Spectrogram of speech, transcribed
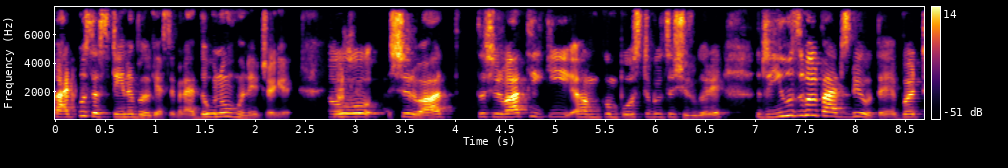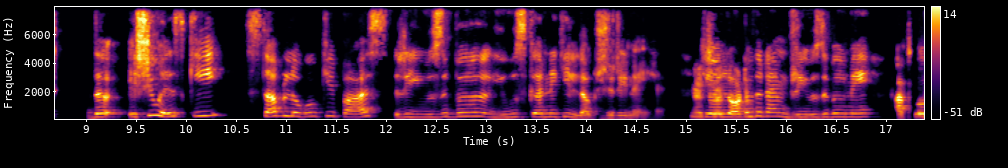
पैड को सस्टेनेबल कैसे बनाए? दोनों होने चाहिए। तो अच्छा। शुरुआत तो शुरुआत थी कि हम कंपोस्टेबल से शुरू करें। रीयूजेबल पैड्स भी होते हैं बट द इश्यू इज़ कि सब लोगों के पास रियूजेबल यूज़ करने की लग्जरी नहीं है। कि lot of the time reusable में आपको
